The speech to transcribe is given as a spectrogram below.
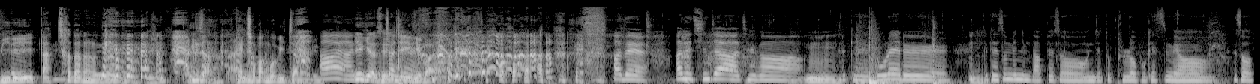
미리 딱 차단하는. 우리. 달리잖아. 대처 방법이 있잖아, 우리는. 아, 아니. 얘기하세요. 자, 이제 얘기해봐. 아, 네. 아, 근데 진짜 제가 음. 이렇게 노래를 그 대선배님들 앞에서 언제 또 불러보겠으면 그래서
